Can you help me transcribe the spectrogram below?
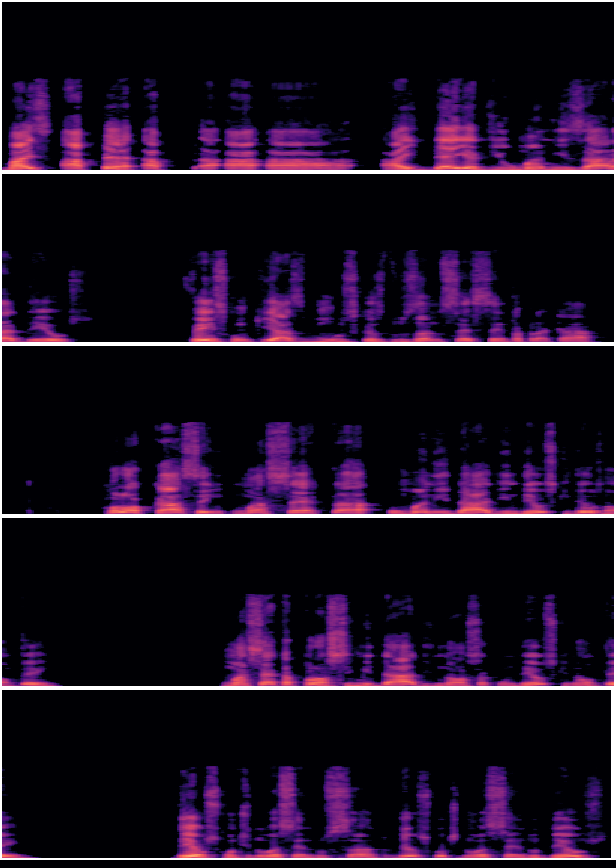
Mas a, a, a, a, ideia de humanizar a Deus fez com que as músicas dos anos 60 para cá colocassem uma certa humanidade em Deus que Deus não tem. Uma certa proximidade nossa com Deus que não tem. Deus continua sendo santo, Deus continua sendo Deus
